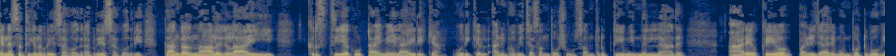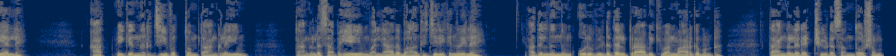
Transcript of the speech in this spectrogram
എന്നെ ശ്രദ്ധിക്കുന്ന പ്രിയ സഹോദര പ്രിയ സഹോദരി താങ്കൾ നാളുകളായി ക്രിസ്തീയ കൂട്ടായ്മയിലായിരിക്കാം. ഒരിക്കൽ അനുഭവിച്ച സന്തോഷവും സംതൃപ്തിയും ഇന്നില്ലാതെ ആരെയൊക്കെയോ പഴിചാരി മുൻപോട്ട് പോകുകയല്ലേ ആത്മീക നിർജീവത്വം താങ്കളെയും താങ്കളുടെ സഭയെയും വല്ലാതെ ബാധിച്ചിരിക്കുന്നുമില്ലേ അതിൽ നിന്നും ഒരു വിടുതൽ പ്രാപിക്കുവാൻ മാർഗമുണ്ട്. താങ്കളുടെ രക്ഷയുടെ സന്തോഷം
